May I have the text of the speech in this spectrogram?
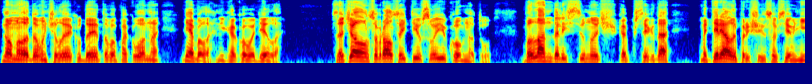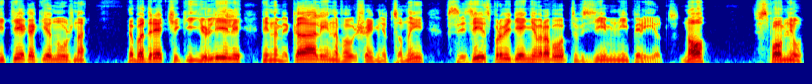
но молодому человеку до этого поклона не было никакого дела. Сначала он собрался идти в свою комнату. Валандались всю ночь, как всегда, Материалы пришли совсем не те, какие нужно, а подрядчики юлили и намекали на повышение цены в связи с проведением работ в зимний период. Но, вспомнил,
